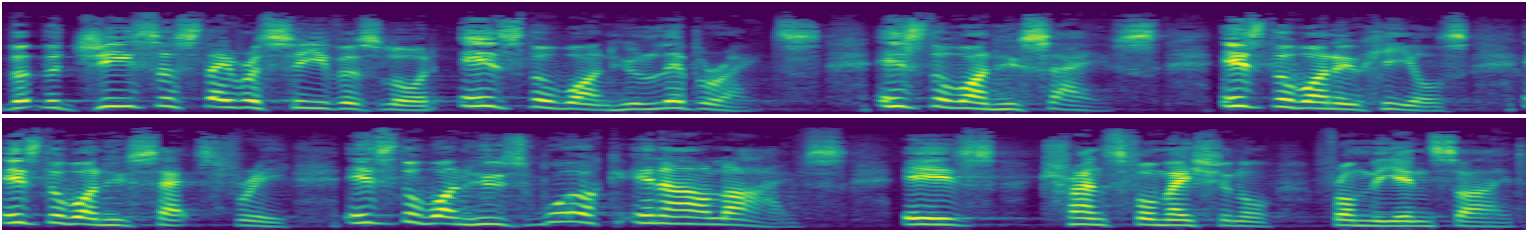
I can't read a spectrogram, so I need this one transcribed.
that the Jesus they receive as Lord is the one who liberates, is the one who saves, is the one who heals, is the one who sets free, is the one whose work in our lives is transformational from the inside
